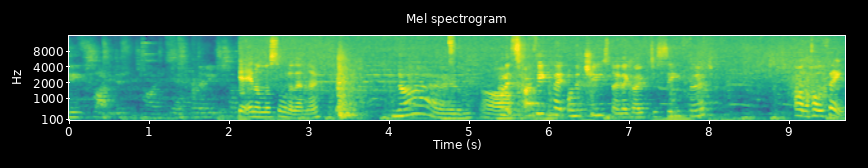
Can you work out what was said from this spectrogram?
leave slightly different times. Yeah. And then you just Get in on the sauna then, no? No. Well, it's, I think they, on a Tuesday they go over to Seaford. Oh, the whole thing?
